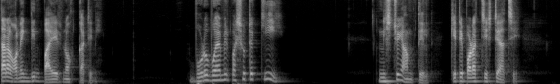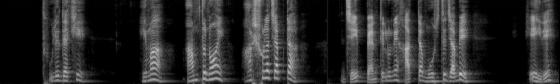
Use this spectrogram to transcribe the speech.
তারা অনেক দিন পায়ের নখ কাটেনি। বড় বয়ামের পাশে ওটা কি? নিশ্চয়ই আমতেল কেটে পড়ার চেষ্টা আছে। তুলে দেখে, হেমা, আম তো নয়, আরশোলা চ্যাপটা। যেই প্যান্টেলুনে হাতটা মুছতে যাবে? এই রে,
